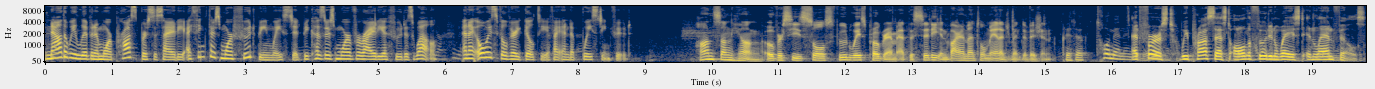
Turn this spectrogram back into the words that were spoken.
Now that we live in a more prosperous society, I think there's more food being wasted because there's more variety of food as well. And I always feel very guilty if I end up wasting food. Han Sung Hyung oversees Seoul's food waste program at the City Environmental Management Division. At first, we processed all the food and waste in landfills.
